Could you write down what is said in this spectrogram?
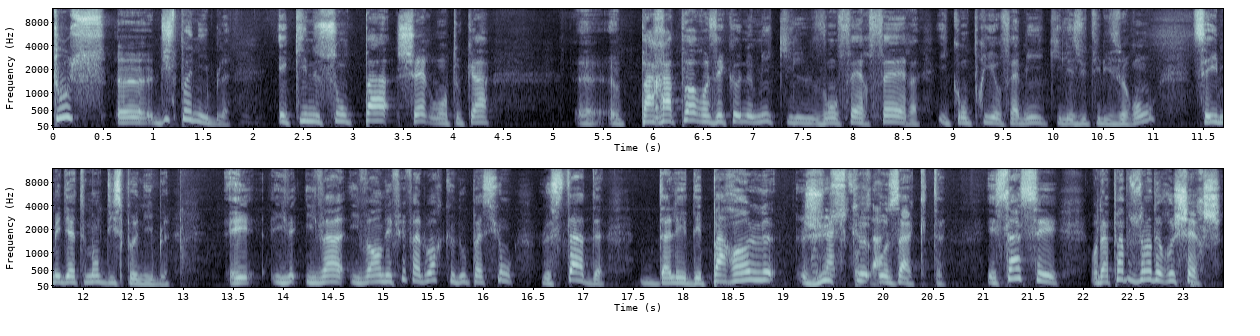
tous euh, disponibles et qui ne sont pas chers, ou en tout cas euh, euh, par rapport aux économies qu'ils vont faire faire, y compris aux familles qui les utiliseront, c'est immédiatement disponible. Et il, il, va, il va en effet falloir que nous passions le stade d'aller des paroles jusqu'aux actes. Et ça, c'est, on n'a pas besoin de recherche.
